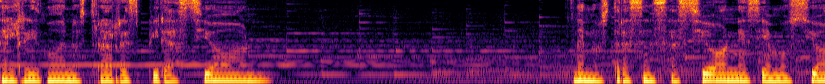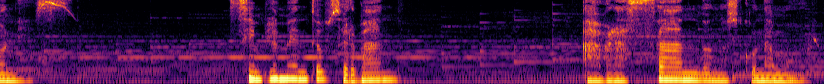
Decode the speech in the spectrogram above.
del ritmo de nuestra respiración, de nuestras sensaciones y emociones, simplemente observando, abrazándonos con amor,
